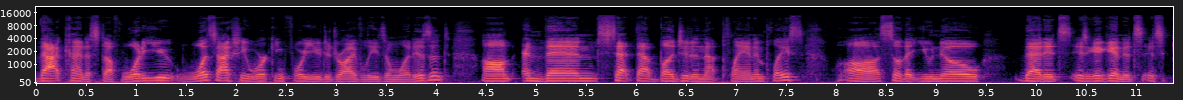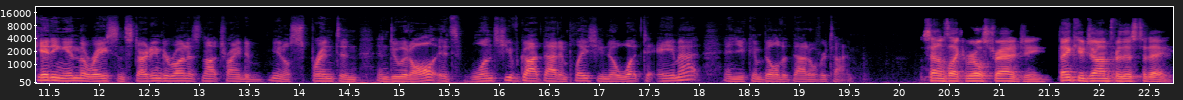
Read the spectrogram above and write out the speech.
that kind of stuff. What are you what's actually working for you to drive leads and what isn't? Um, and then set that budget and that plan in place uh, so that you know that it's, it's again it's it's getting in the race and starting to run. It's not trying to you know sprint and and do it all. It's once you've got that in place you know what to aim at and you can build at that over time Sounds like real strategy. Thank you, John, for this today.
